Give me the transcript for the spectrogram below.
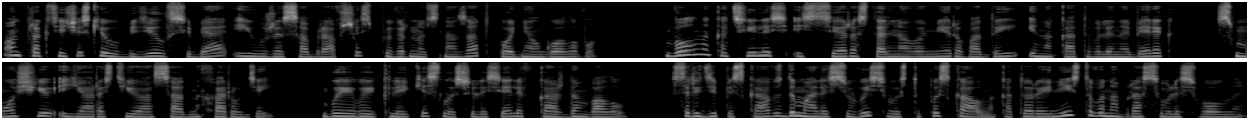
Он практически убедил себя и, уже собравшись повернуть назад, поднял голову. Волны катились из серо-стального мира воды и накатывали на берег с мощью и яростью осадных орудий. Боевые клики слышались Элли в каждом валу. Среди песка вздымались ввысь выступы скал, на которые неистово набрасывались волны.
